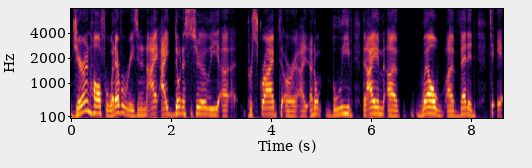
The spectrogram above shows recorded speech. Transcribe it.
Jaren Hall, for whatever reason, and I, I don't necessarily uh, prescribe to, or I, I, don't believe that I am uh, well uh, vetted to,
